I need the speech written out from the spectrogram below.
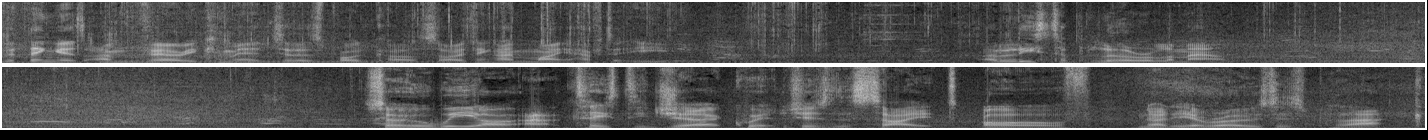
the thing is, I'm very committed to this podcast, so I think I might have to eat at least a plural amount. So we are at Tasty Jerk, which is the site of Nadia Rose's plaque,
